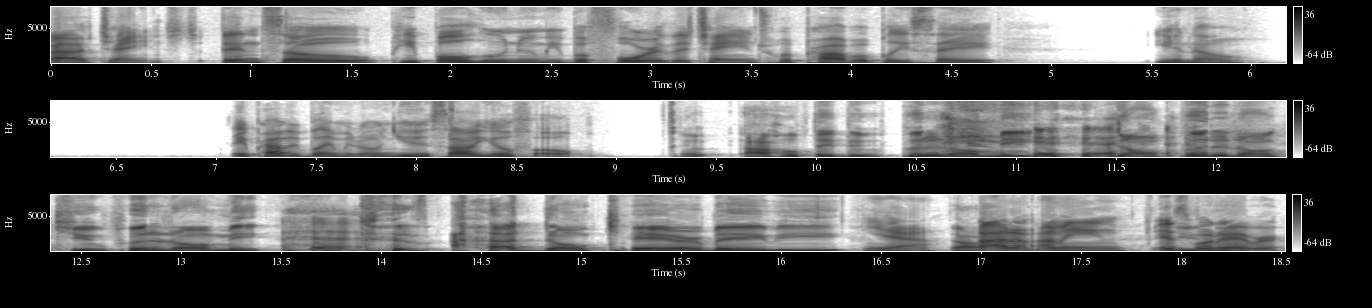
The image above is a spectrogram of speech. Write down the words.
I've changed. And so people who knew me before the change would probably say, you know, they probably blame it on you. It's all your fault. Uh, I hope they do. Put it on me. don't put it on Q. Put it on me, because I don't care, baby. Yeah. Uh, I don't I mean, it's whatever.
